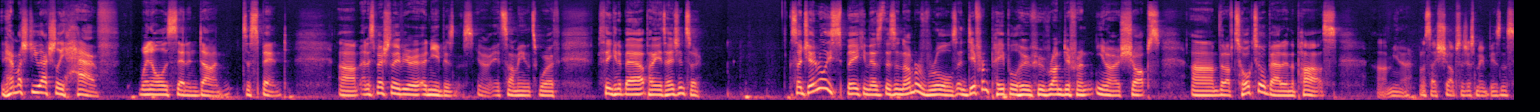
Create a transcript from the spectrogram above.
and how much do you actually have when all is said and done to spend? Um, and especially if you're a new business, you know, it's something that's worth thinking about, paying attention to. So generally speaking, there's there's a number of rules and different people who've who've run different you know shops um, that I've talked to about it in the past. Um, you know, when I say shops, I just mean business.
